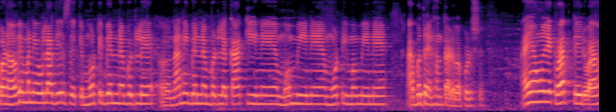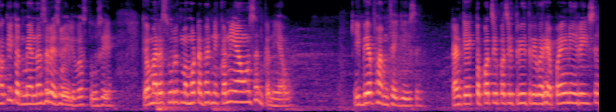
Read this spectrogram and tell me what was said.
પણ હવે મને એવું લાગે છે કે મોટી બેનને બદલે નાની બેનને બદલે કાકીને, મમ્મીને, મોટી મમ્મીને આ બધાને સંતાડવા પડશે. અહીંયા હું એક વાત કર્યું આ હકીકત મેં નજરે જોયેલી વસ્તુ છે કે અમારે સુરતમાં મોટાભાગની કન્યાઓ છે ને કન્યાઓ. એ બેફામ થઈ ગઈ છે. કારણ કે એક તો પચી પચી ત્રી ત્રી વર્ષે પૈણી રહી છે.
